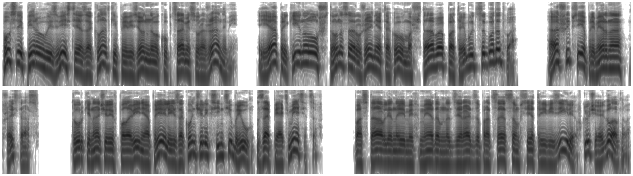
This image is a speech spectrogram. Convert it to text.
после первого известия о закладке, привезенного купцами с урожанами, я прикинул, что на сооружение такого масштаба потребуется года два. Ошибся я примерно в шесть раз. Турки начали в половине апреля и закончили к сентябрю, за пять месяцев. Поставленные Мехмедом надзирать за процессом все три визиря, включая главного,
